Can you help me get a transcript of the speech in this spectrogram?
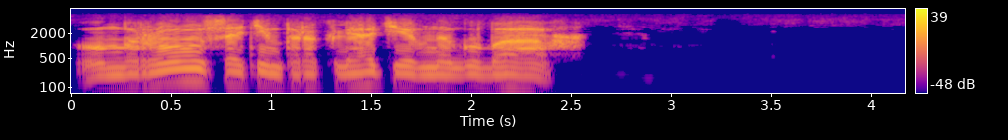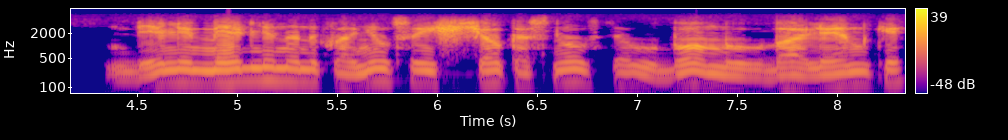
«Умру с этим проклятием на губах». Билли медленно наклонился еще, коснулся лбом лба Лемке,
